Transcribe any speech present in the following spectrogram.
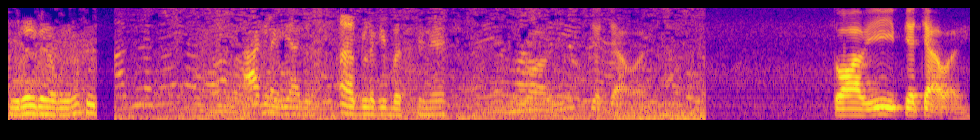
पूरा ही गया हुआ तो आग लगी आग लगी। आग लगी बस्ती में। તો આવી પેચાવાળી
